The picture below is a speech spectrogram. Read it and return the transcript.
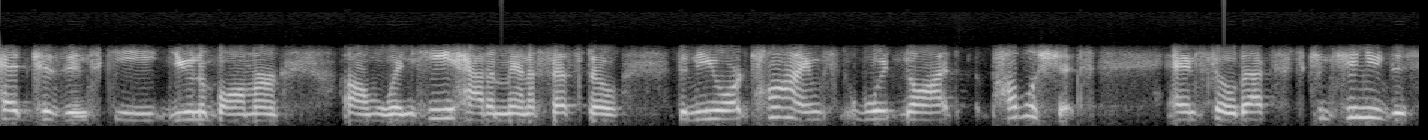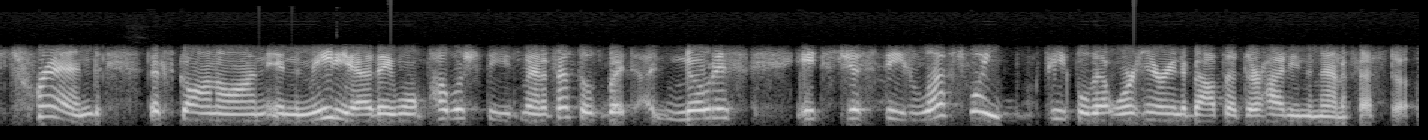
Ted Kaczynski Unabomber um, when he had a manifesto. The New York Times would not publish it. And so that's continued this trend that's gone on in the media. They won't publish these manifestos, but notice it's just these left wing people that we're hearing about that they're hiding the manifestos.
